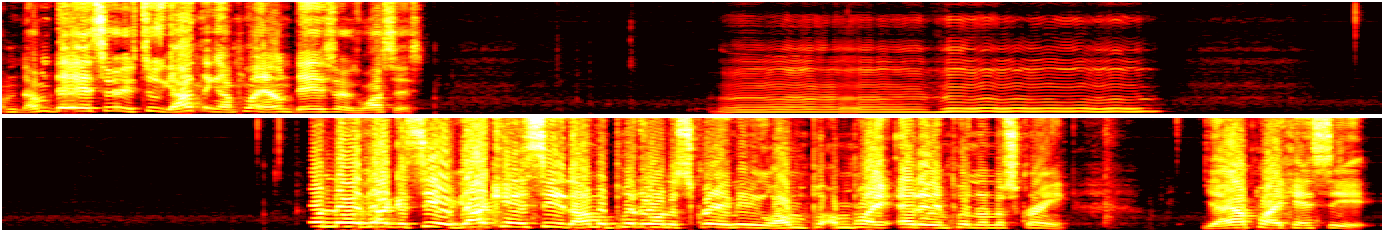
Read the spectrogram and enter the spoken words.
I'm, I'm dead serious too. Y'all think I'm playing? I'm dead serious. Watch this. hmm I don't know if y'all can see it. If y'all can't see it, I'm gonna put it on the screen anyway. I'm, I'm probably editing and put it on the screen. Yeah, y'all probably can't see it.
